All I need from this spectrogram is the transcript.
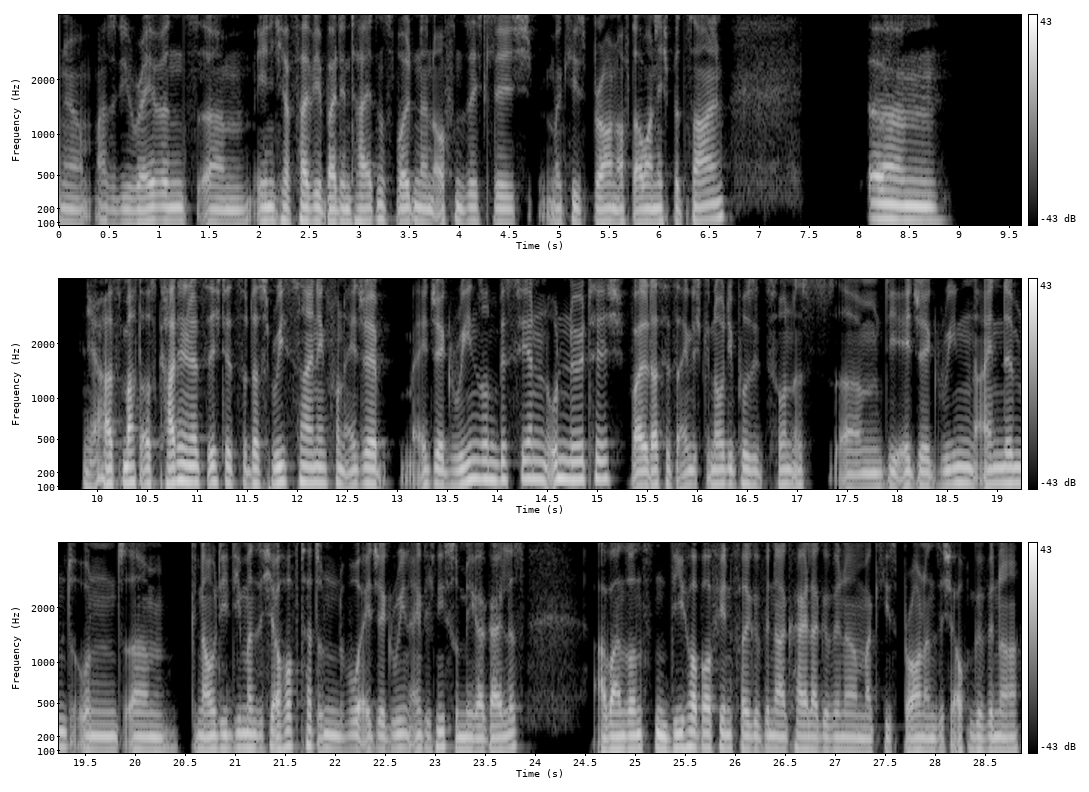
Ja, also die Ravens, ähm, ähnlicher Fall wie bei den Titans, wollten dann offensichtlich Marquise Brown auf Dauer nicht bezahlen. Ähm, ja, es macht aus Cardinals Sicht jetzt so das Resigning von AJ, AJ Green so ein bisschen unnötig, weil das jetzt eigentlich genau die Position ist, ähm, die AJ Green einnimmt und ähm, genau die, die man sich erhofft hat und wo AJ Green eigentlich nicht so mega geil ist. Aber ansonsten D-Hop auf jeden Fall Gewinner, Kyler Gewinner, Marquise Brown an sich auch ein Gewinner.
